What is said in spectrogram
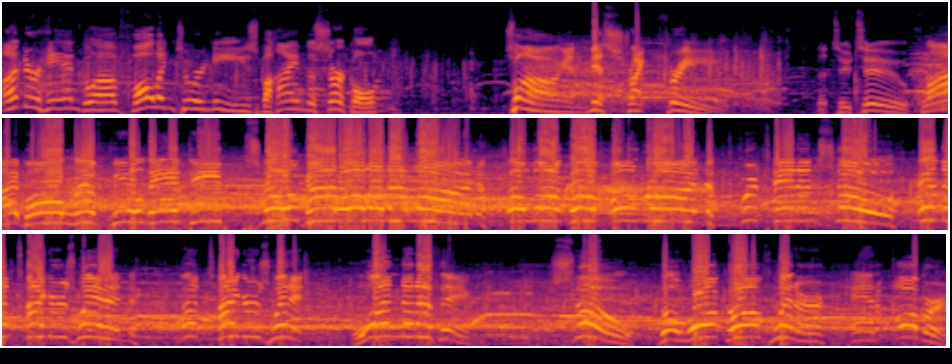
Underhand glove falling to her knees behind the circle. Swung and missed strike three. The 2 2. Fly ball left field and deep. Snow got all of that one. A walk off home run for Tannen Snow. And the Tigers win. The Tigers win it. One to nothing. Snow, the walk off winner. And Auburn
